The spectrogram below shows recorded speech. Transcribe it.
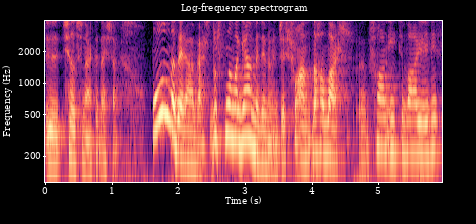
e, çalışın arkadaşlar. Onunla beraber, dur sınava gelmeden önce şu an daha var. E, şu an itibariyle biz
